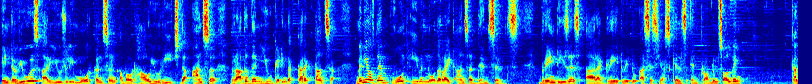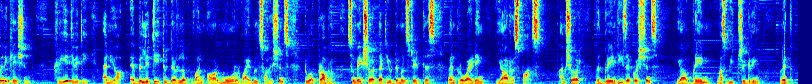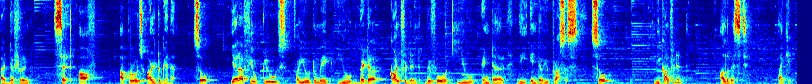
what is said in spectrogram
Interviewers are usually more concerned about how you reach the answer rather than you getting the correct answer. Many of them won't even know the right answer themselves. Brain teasers are a great way to assess your skills in problem solving, communication, creativity and your ability to develop one or more viable solutions to a problem. So make sure that you demonstrate this when providing your response. I'm sure with brain teaser questions, your brain must be triggering with a different set of approach altogether. So here are a few clues for you to make you better confident before you enter the interview process. So be confident. All the best. Thank you.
